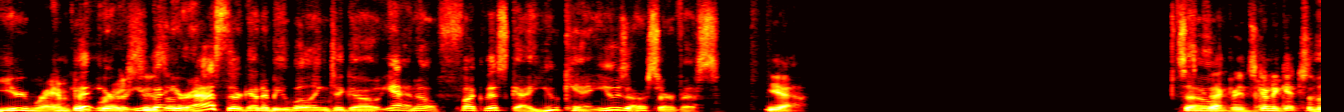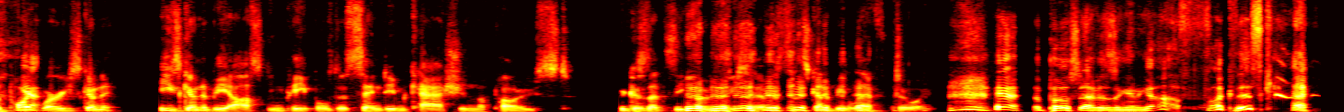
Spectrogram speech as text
You, Rampant bet your you bet your ass they're going to be willing to go. Yeah, no, fuck this guy. You can't use our service. Yeah, So exactly. It's going to get to the point Yeah. where he's going to he's going to be asking people to send him cash in the post because that's the only service that's going to be left to him. yeah, the post office is going to go. Oh, fuck this guy.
